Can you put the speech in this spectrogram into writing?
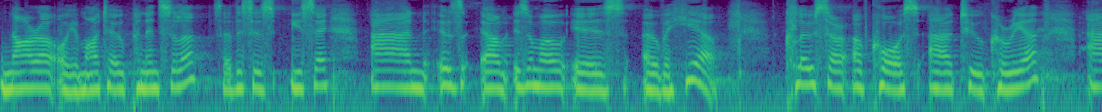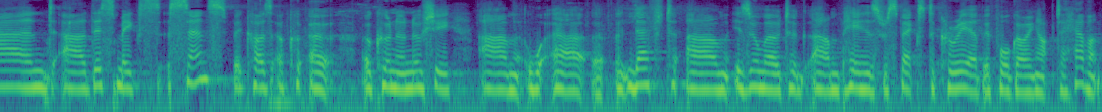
Nara or Yamato Peninsula. So this is Ise, and Iz, um, Izumo is over here, closer, of course, uh, to Korea. And uh, this makes sense because Ok- uh, Okuninushi um, w- uh, left um, Izumo to um, pay his respects to Korea before going up to heaven.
